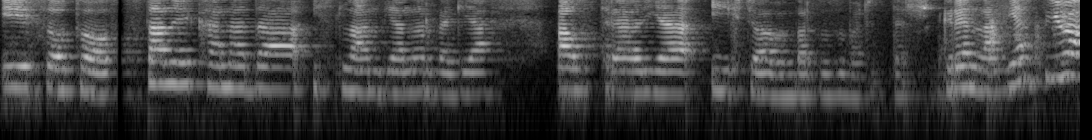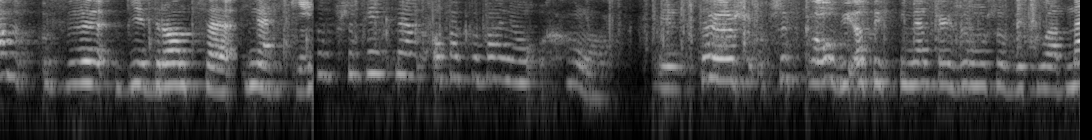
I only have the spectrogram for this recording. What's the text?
I są to Stany, Kanada, Islandia, Norwegia, Australia i chciałabym bardzo zobaczyć też Grenlandię. Kupiłam w Biedronce pineski. W przepięknym opakowaniu holo. Więc to już wszystko mówi o tych pineskach, że muszą być ładne.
